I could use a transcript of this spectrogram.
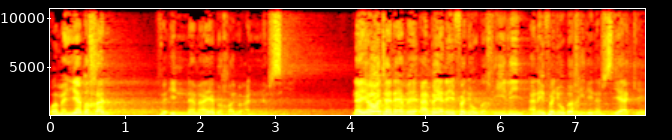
waman yabkhal fa inma yabkhalu an nafsi na yote ambaye anayefanya ubakhili anayefanya ubakhili nafsi yake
